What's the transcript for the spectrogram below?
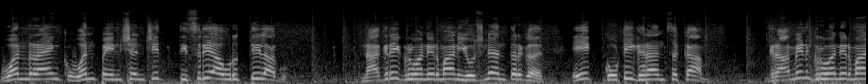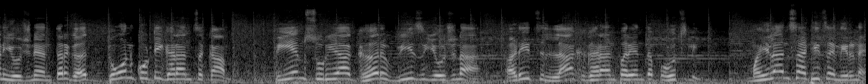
वन रँक वन पेन्शनची तिसरी आवृत्ती लागू. नागरी गृहनिर्माण योजनेअंतर्गत एक कोटी घरांचं काम. ग्रामीण गृहनिर्माण योजनेअंतर्गत दोन कोटी घरांचं काम. पीएम सूर्या घर वीज योजना अडीच लाख घरांपर्यंत पोहोचली. महिलांसाठीचे निर्णय.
